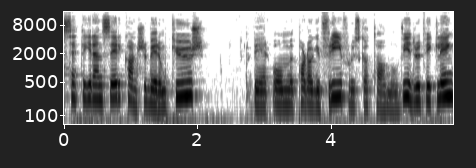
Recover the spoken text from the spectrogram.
setter grenser, kanskje ber om kurs, ber om et par dager fri for du skal ta noe videreutvikling?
